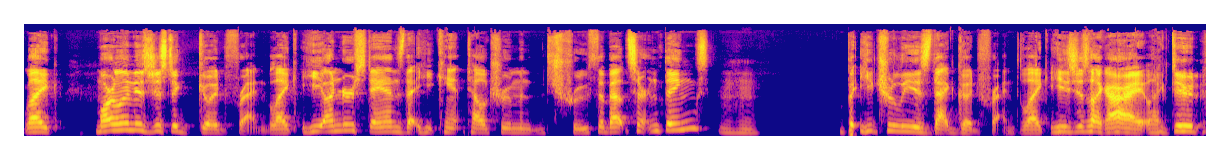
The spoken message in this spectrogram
Like, Marlon is just a good friend. Like, he understands that he can't tell Truman the truth about certain things, Mm-hmm. but he truly is that good friend. Like, he's just like, all right, like, dude,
